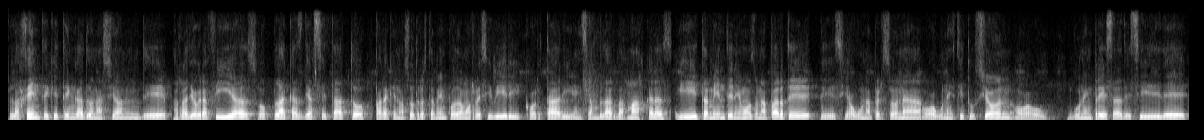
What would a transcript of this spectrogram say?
la gente que tenga donación de radiografías o placas de acetato para que nosotros también podamos recibir y cortar y ensamblar las máscaras. Y también tenemos una parte, eh, si alguna persona o alguna institución o alguna empresa decide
